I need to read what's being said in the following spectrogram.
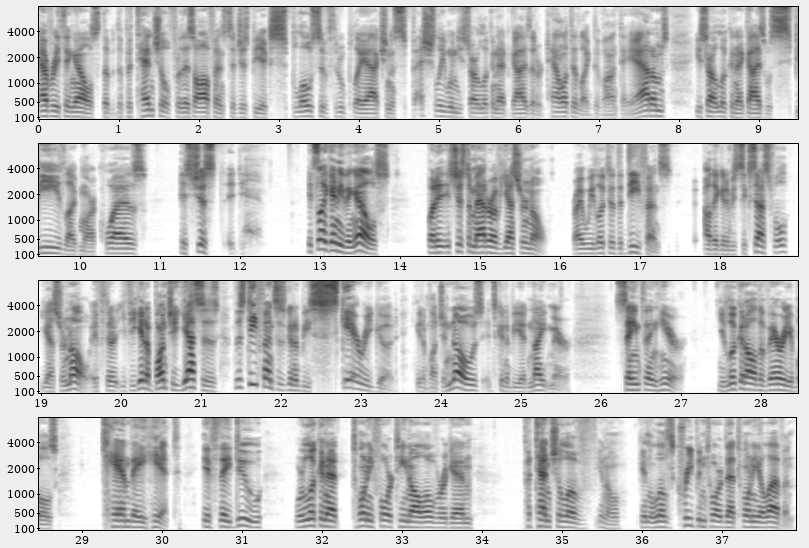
everything else, the, the potential for this offense to just be explosive through play action, especially when you start looking at guys that are talented like Davante Adams, you start looking at guys with speed like Marquez. It's just, it, it's like anything else, but it's just a matter of yes or no, right? We looked at the defense. Are they going to be successful? Yes or no. If they if you get a bunch of yeses, this defense is going to be scary good. You get a bunch of nos, it's going to be a nightmare. Same thing here. You look at all the variables, can they hit? If they do, we're looking at 2014 all over again. Potential of, you know, getting a little creeping toward that 2011.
